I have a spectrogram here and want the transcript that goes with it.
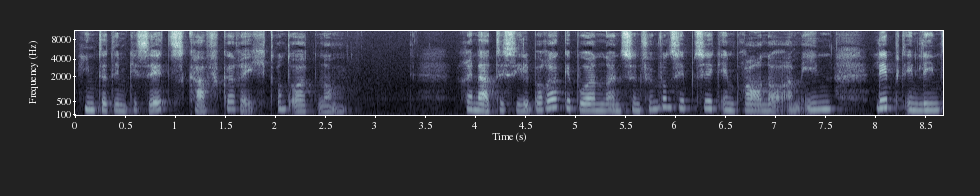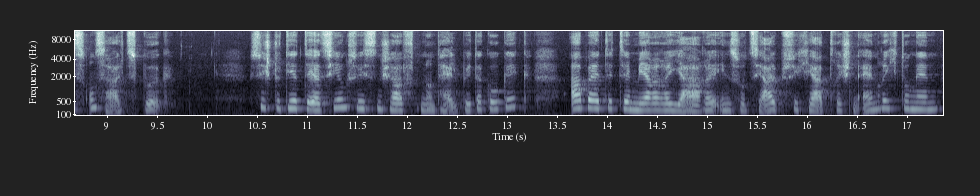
Hinter dem Gesetz Kafka Recht und Ordnung. Renate Silberer, geboren 1975 in Braunau am Inn, lebt in Linz und Salzburg. Sie studierte Erziehungswissenschaften und Heilpädagogik, arbeitete mehrere Jahre in sozialpsychiatrischen Einrichtungen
